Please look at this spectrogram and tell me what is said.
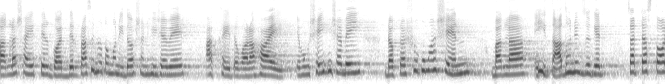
বাংলা সাহিত্যের গদ্যের প্রাচীনতম নিদর্শন হিসেবে আখ্যায়িত করা হয়। এবং সেই হিসাবেই ডক্টর সুকুমার সেন বাংলা এই আধুনিক যুগের চারটা স্তর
